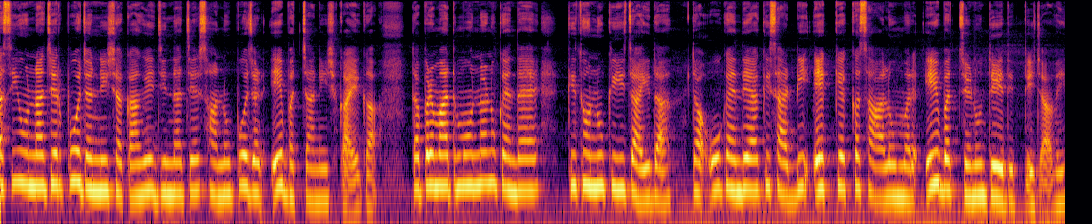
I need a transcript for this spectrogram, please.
ਅਸੀਂ ਉਹਨਾਂ ਚਿਰ ਭੋਜਨ ਨਹੀਂ ਛਕਾਂਗੇ, ਜਿੰਨਾ ਚਿਰ ਸਾਨੂੰ ਭੋਜਨ ਇਹ ਬੱਚਾ ਨਹੀਂ ਛਕਾਏਗਾ। ਤਾਂ ਪਰਮਾਤਮਾ ਉਹਨਾਂ ਨੂੰ ਕਹਿੰਦਾ ਹੈ ਕਿ ਤੁਹਾਨੂੰ ਕੀ ਚਾਹੀਦਾ? ਤਾਂ ਉਹ ਕਹਿੰਦੇ ਆ ਕਿ ਸਾਡੀ ਇੱਕ ਇੱਕ ਸਾਲ ਉਮਰ ਇਹ ਬੱਚੇ ਨੂੰ ਦੇ ਦਿੱਤੀ ਜਾਵੇ।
